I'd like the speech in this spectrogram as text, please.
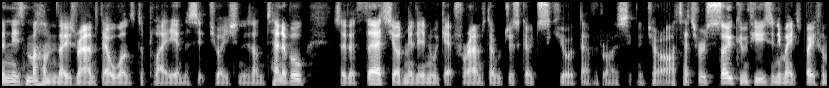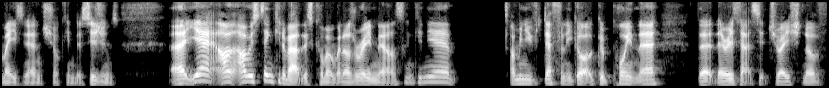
and his mum knows Ramsdale wants to play and the situation is untenable. So the 30 odd million we get for Ramsdale will just go to secure David Raya's signature. Arteta is so confused and he makes both amazing and shocking decisions. Uh, yeah, I, I was thinking about this comment when I was reading it. I was thinking, yeah, I mean, you've definitely got a good point there that there is that situation of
